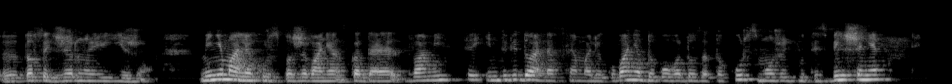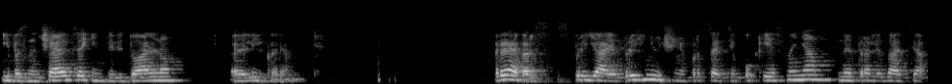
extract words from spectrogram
е, досить жирною їжею. Мінімальний курс споживання складає 2 місяці. Індивідуальна схема лікування, добова доза та курс можуть бути збільшені і визначаються індивідуально е, лікарем. Реверс сприяє пригніченню процесів окиснення, нейтралізація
